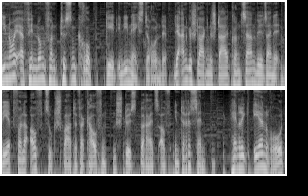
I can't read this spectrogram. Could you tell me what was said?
Die Neuerfindung von ThyssenKrupp geht in die nächste Runde. Der angeschlagene Stahlkonzern will seine wertvolle Aufzugssparte verkaufen und stößt bereits auf Interessenten. Henrik Ehrenroth,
